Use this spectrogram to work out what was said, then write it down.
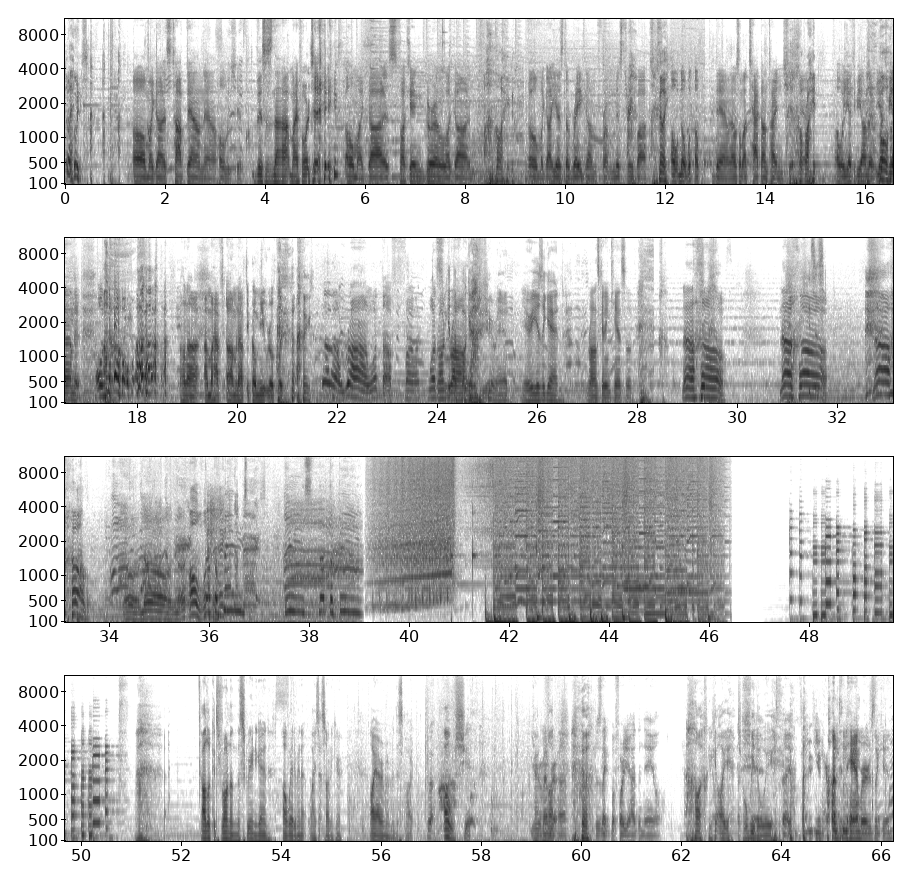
Oh my god, it's top down now. Holy shit. This is not my forte. oh my god, it's fucking Gurren Lagann. Oh my god. Oh my god, he has the ray gun from Mystery Box. Oh, oh no, what the? F- Damn, that was some Attack on Titan shit. man. Alright. Oh wait, you have to be on there. You have to be oh. on there. Oh no! Hold on, I'm gonna have to. Oh, I'm gonna have to go mute real quick. Oh, oh, Ron, what the fuck? What's Ron, get the fuck out of here, man. Here he is again. Ron's getting canceled. No! No! No! Oh no! Not, Oh, what not the the heck? beast! Beast! Not the beast! Oh look, it's Ron on the screen again. Oh wait a minute, why is it starting here? Oh yeah, I remember this part. Oh shit. You Apparently remember, not. huh? It was like before you had the nail. Oh, oh yeah, show me the way. Like, you, you gone to hammer as a kid.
